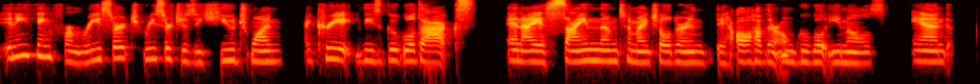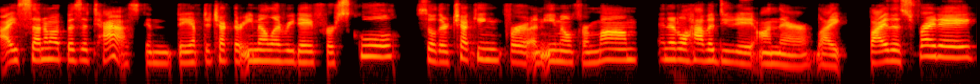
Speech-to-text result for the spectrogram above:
anything from research, research is a huge one. I create these Google Docs and I assign them to my children. They all have their own Google emails. And I set them up as a task and they have to check their email every day for school. So they're checking for an email from mom and it'll have a due date on there. Like by this Friday,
